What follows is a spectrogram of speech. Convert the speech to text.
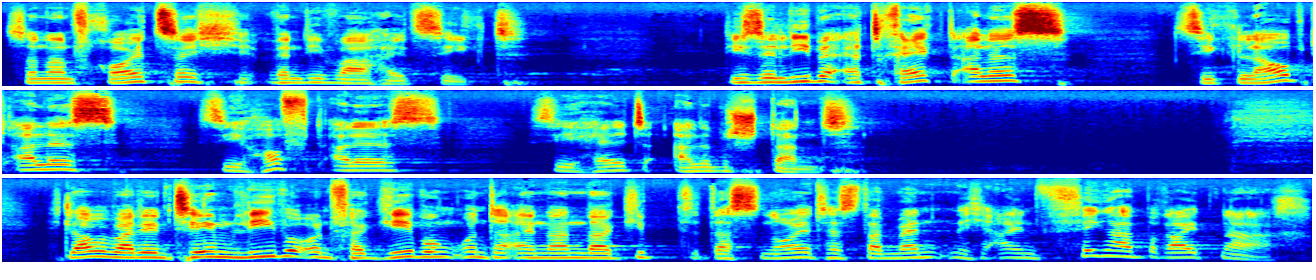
sondern freut sich, wenn die Wahrheit siegt. Diese Liebe erträgt alles, Sie glaubt alles, sie hofft alles, sie hält allem stand. Ich glaube, bei den Themen Liebe und Vergebung untereinander gibt das Neue Testament nicht einen Fingerbreit nach.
